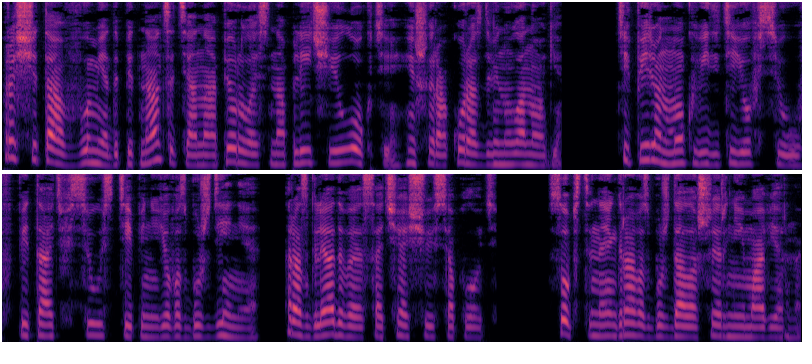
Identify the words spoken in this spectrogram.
Просчитав в уме до пятнадцати, она оперлась на плечи и локти и широко раздвинула ноги. Теперь он мог видеть ее всю, впитать всю степень ее возбуждения, разглядывая сочащуюся плоть. Собственная игра возбуждала Шер неимоверно.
